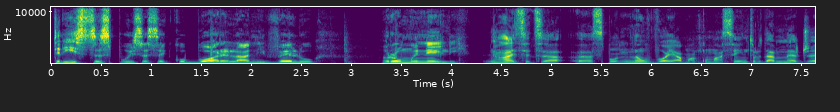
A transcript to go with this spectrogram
trist să spui să se coboare la nivelul românelii. Hai să-ți uh, spun, nu voiam acum să intru, dar merge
